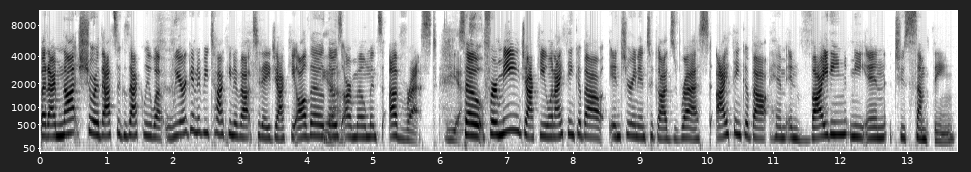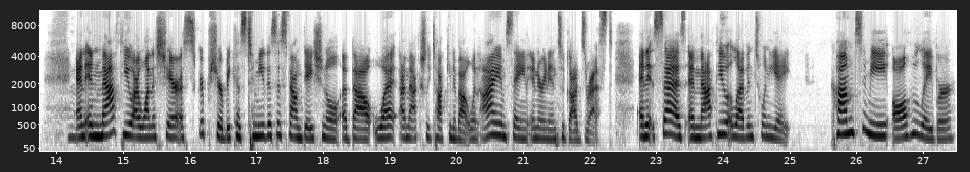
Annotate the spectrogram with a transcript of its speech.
But I'm not sure that's exactly what we're going to be talking about today, Jackie, although Yeah. those are moments of rest. Yes. So for me, Jackie, when I think about entering into God's rest, I think about Him inviting me into something. Hmm. And in Matthew, I want to share a scripture because to me, this is foundational about what I'm actually talking about when I am saying entering into God's rest. And it says in Matthew 11 28, Come to me, all who labor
